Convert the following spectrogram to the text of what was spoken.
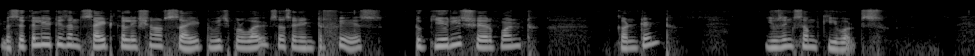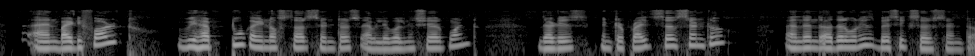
basically it is a site collection or site which provides us an interface to query SharePoint content using some keywords. And by default, we have two kind of search centers available in SharePoint. That is Enterprise Search Center and then the other one is Basic Search Center.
